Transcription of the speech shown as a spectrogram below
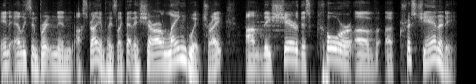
in at least in Britain and Australia and places like that, they share our language, right? Um, they share this core of uh, Christianity,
